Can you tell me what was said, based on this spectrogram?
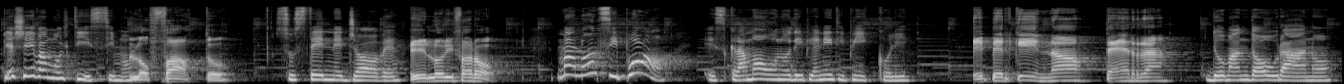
piaceva moltissimo. L'ho fatto. Sostenne Giove. E lo rifarò. Ma non si può! esclamò uno dei pianeti piccoli. E perché no, Terra? domandò Urano.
